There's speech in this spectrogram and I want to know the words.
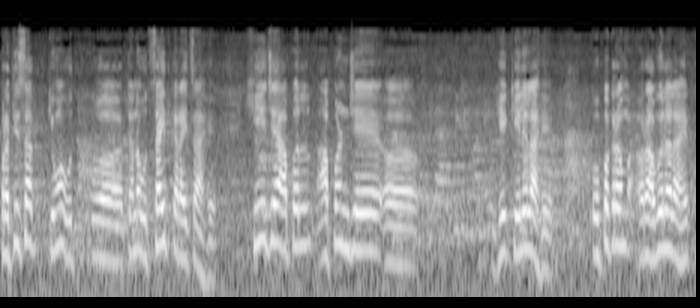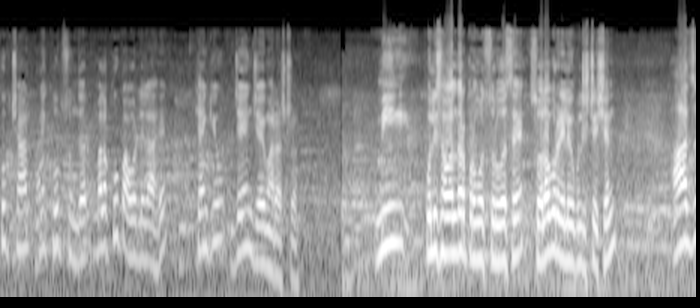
प्रतिसाद किंवा उत त्यांना उत्साहित करायचं आहे. ही जे आपण आपण जे हे केलेलं आहे उपक्रम राबवलेला आहे खूप छान आणि खूप सुंदर. मला खूप आवडलेला आहे. थँक्यू जय हिंद जय महाराष्ट्र. मी पोलीस हवालदार Pramod Suravse Solapur railway police station. आज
